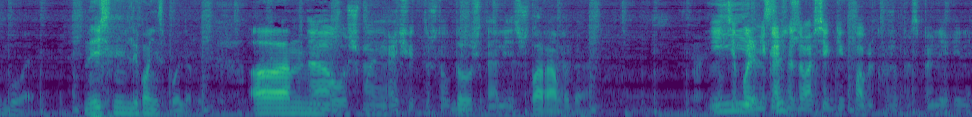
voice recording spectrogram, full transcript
Бывает. Но если недалеко не спойлер. Ам, Да уж, мы рассчитываем, что Да уж, читали, если. Пора бы, да. И, тем более, мне суть- кажется, это во всех гик-пабликах уже проспойлерили.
